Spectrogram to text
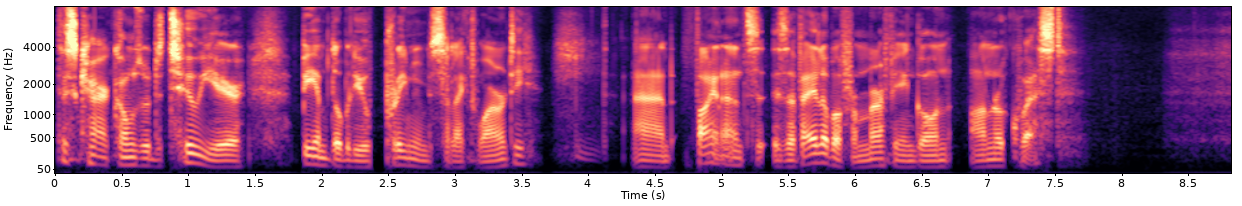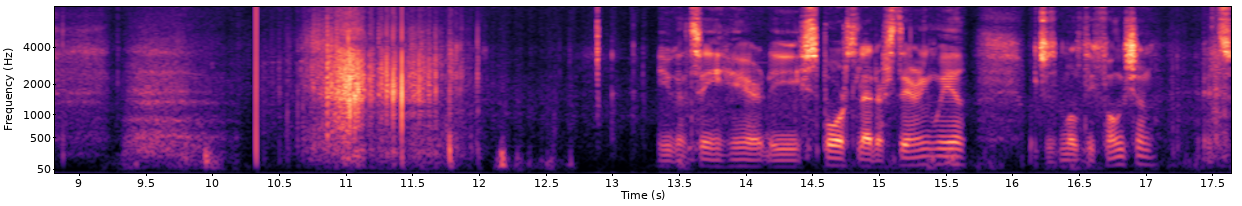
This car comes with a two-year BMW Premium Select warranty and finance is available from Murphy & Gunn on request. You can see here the sports leather steering wheel which is multifunction. It's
